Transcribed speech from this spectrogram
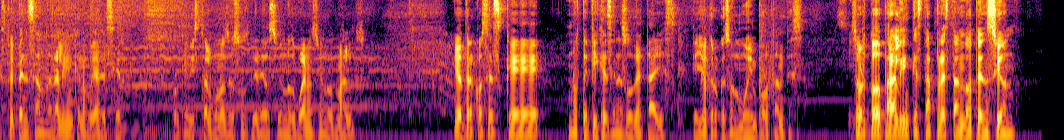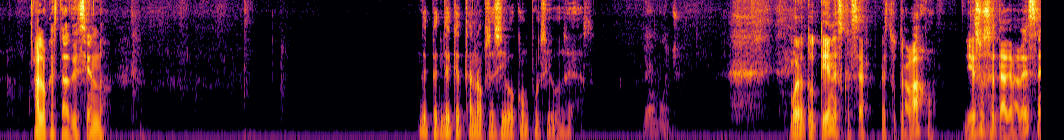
Estoy pensando en alguien que no voy a decir, porque he visto algunos de sus videos, y unos buenos y unos malos. Y otra cosa es que no te fijes en esos detalles, que yo creo que son muy importantes. Sí. Sobre todo para alguien que está prestando atención a lo que estás diciendo. Depende de qué tan obsesivo compulsivo seas. Yo mucho. Bueno, tú tienes que ser, es tu trabajo. Y eso se te agradece.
